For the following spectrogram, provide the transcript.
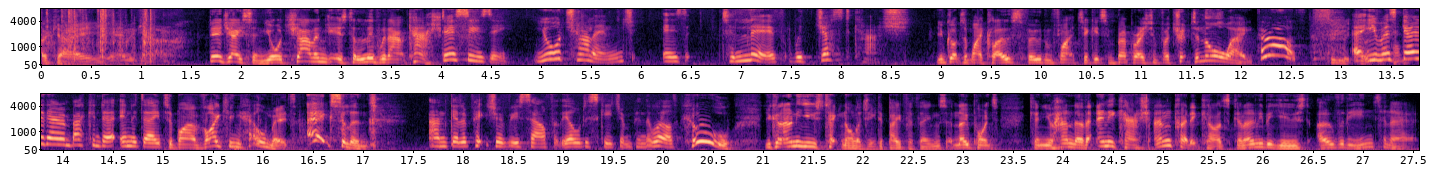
OK, here we go. Dear Jason, your challenge is to live without cash. Dear Susie, your challenge is to live with just cash. You've got to buy clothes, food, and flight tickets in preparation for a trip to Norway. Hurrah! Uh, you must go there and back in, da- in a day To buy a Viking helmet. Excellent. and get a picture of yourself at the oldest ski jump in the world. Cool. You can only use technology to pay for things. At no point can you hand over any cash, and credit cards can only be used over the internet.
